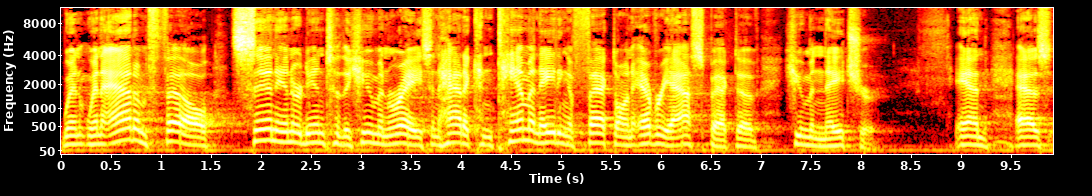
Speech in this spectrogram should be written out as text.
When, when Adam fell, sin entered into the human race and had a contaminating effect on every aspect of human nature. And as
